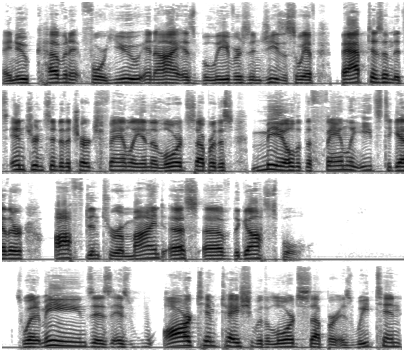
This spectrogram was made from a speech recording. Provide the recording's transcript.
a new covenant for you and I as believers in Jesus. So we have baptism that's entrance into the church family, and the Lord's Supper, this meal that the family eats together often to remind us of the gospel. So what it means is, is our temptation with the Lord's Supper is we tend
